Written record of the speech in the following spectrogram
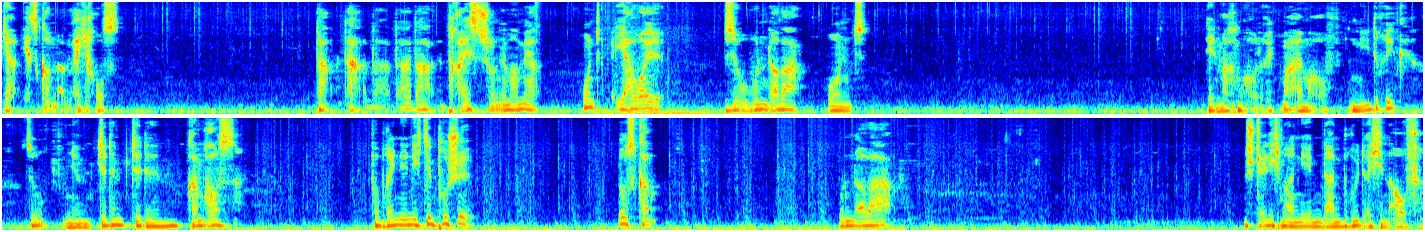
Ja, jetzt kommt er gleich raus. Da, da, da, da, da. Dreist schon immer mehr. Und, jawohl. So, wunderbar. Und den machen wir auch direkt mal einmal auf niedrig. So, komm raus. Verbrenn dir nicht den Puschel. Los, komm. Wunderbar. Stell dich mal neben deinem Brüderchen auf.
